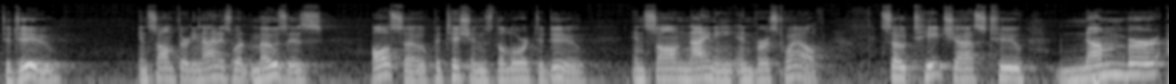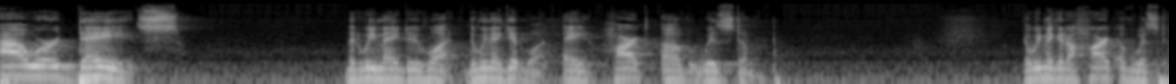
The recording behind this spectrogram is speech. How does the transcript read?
to do in Psalm 39 is what Moses also petitions the Lord to do in Psalm 90 in verse 12. So teach us to number our days that we may do what? That we may get what? A heart of wisdom. That we may get a heart of wisdom.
